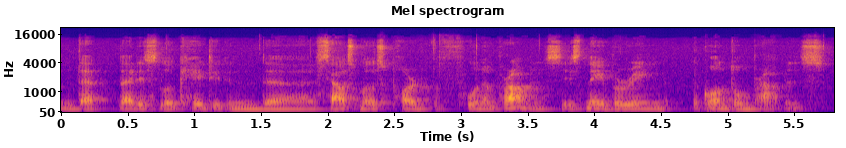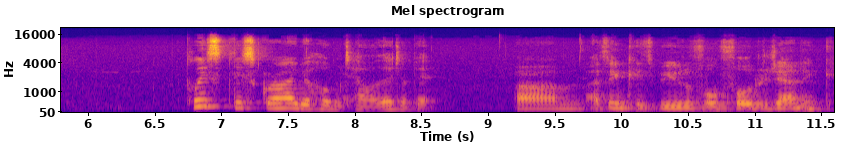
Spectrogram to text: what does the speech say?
that, that is located in the southmost part of Hunan province. It's neighboring Guangdong province. Please describe your hometown a little bit. Um, I think it's beautiful, photogenic,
